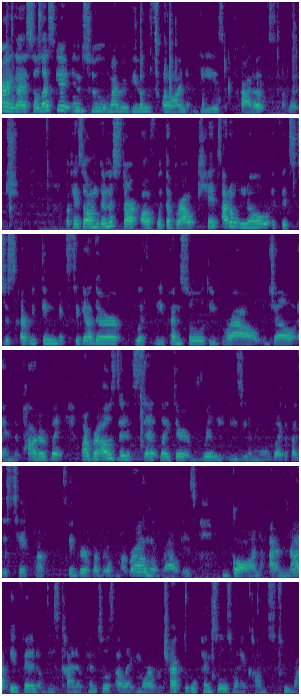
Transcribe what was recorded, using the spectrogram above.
Alright guys, so let's get into my reviews on these products, which, okay, so I'm going to start off with the brow kit. I don't know if it's just everything mixed together with the pencil, the brow gel, and the powder, but my brows didn't set, like they're really easy to move. Like if I just take my finger and rub it over my brow, my brow is gone. I'm not a fan of these kind of pencils. I like more retractable pencils when it comes to my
